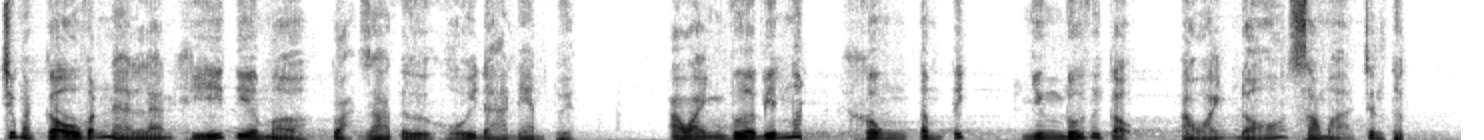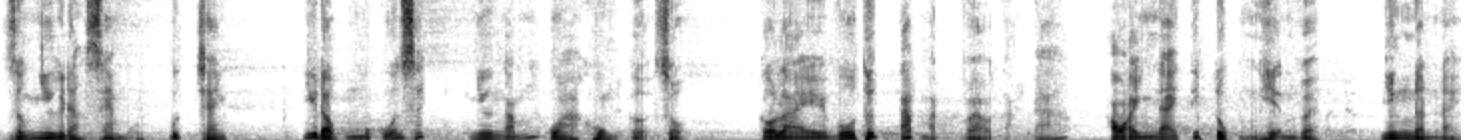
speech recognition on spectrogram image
Trước mặt cậu vẫn là làn khí tia mờ tỏa ra từ khối đá đen tuyệt. Ảo ảnh vừa biến mất, không tâm tích, nhưng đối với cậu, ảo ảnh đó sao mà chân thực, giống như đang xem một bức tranh, như đọc một cuốn sách, như ngắm qua khung cửa sổ. Cậu lại vô thức áp mặt vào tảng đá. Ảo ảnh lại tiếp tục hiện về, nhưng lần này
